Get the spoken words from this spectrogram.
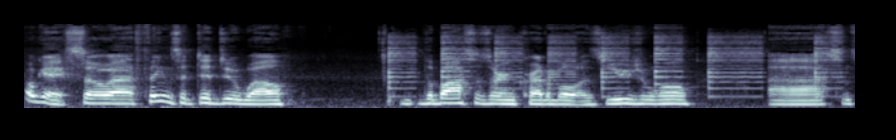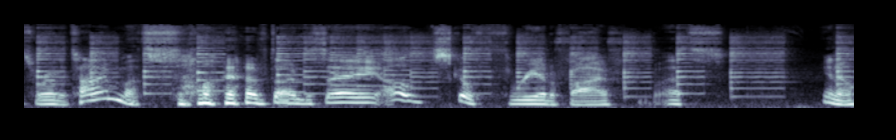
Okay, so uh, things that did do well. The bosses are incredible as usual. Uh, since we're out of time, that's all I have time to say. I'll just go three out of five. That's you know,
